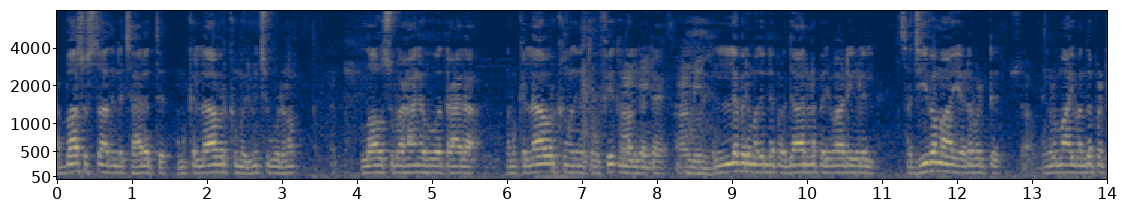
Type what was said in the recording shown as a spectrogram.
അബ്ബാസ് ഉസ്താദിന്റെ ചാരത്ത് നമുക്കെല്ലാവർക്കും ഒരുമിച്ച് കൂടണം. അള്ളാഹു സുബാനഹുവല നമുക്കെല്ലാവർക്കും അതിന് തൗഫീഖ് നൽകട്ടെ. എല്ലാവരും അതിന്റെ പ്രചാരണ പരിപാടികളിൽ സജീവമായി ഇടപെട്ട് ഞങ്ങളുമായി ബന്ധപ്പെട്ട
